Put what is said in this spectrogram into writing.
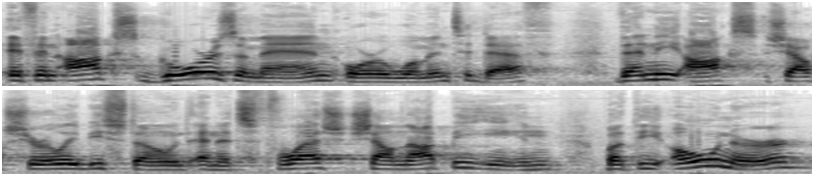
If an ox gores a man or a woman to death, then the ox shall surely be stoned, and its flesh shall not be eaten, but the owner,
